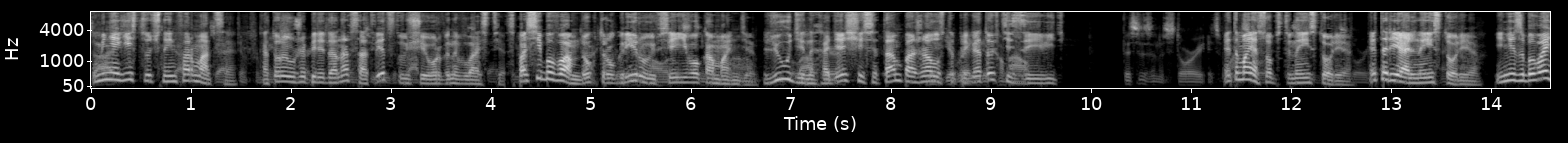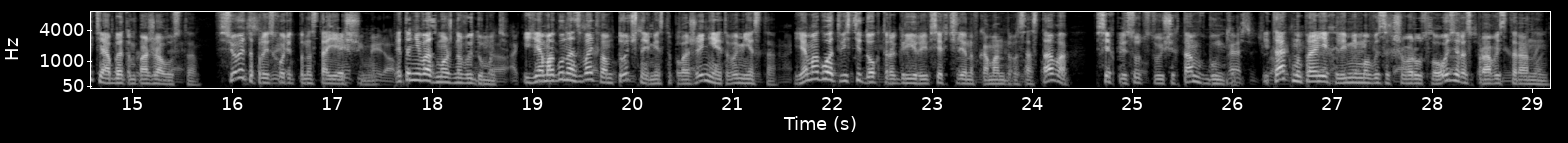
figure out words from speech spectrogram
У меня есть точная информация, которая уже передана в соответствующие органы власти. Спасибо вам, доктору Гриру и всей его команде. Люди, находящиеся там, пожалуйста, приготовьтесь заявить, это моя собственная история. Это реальная история. И не забывайте об этом, пожалуйста. Все это происходит по-настоящему. Это невозможно выдумать. И я могу назвать вам точное местоположение этого места. Я могу отвезти доктора Грира и всех членов командного состава, всех присутствующих там в бункер. Итак, мы проехали мимо высохшего русла озера с правой стороны.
